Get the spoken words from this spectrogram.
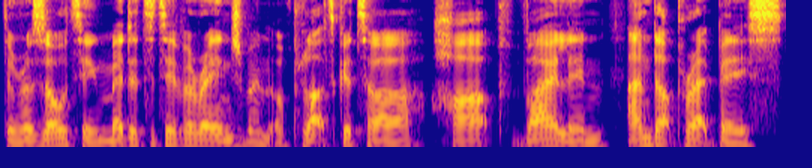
The resulting meditative arrangement of plucked guitar, harp, violin, and upright bass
